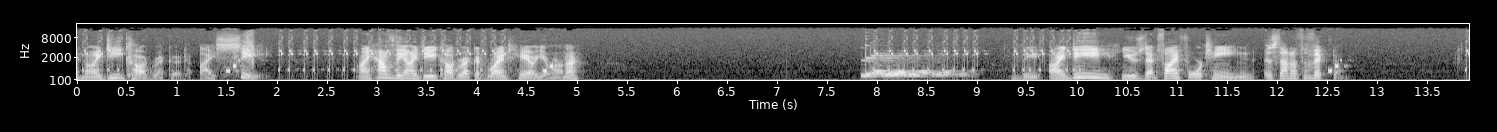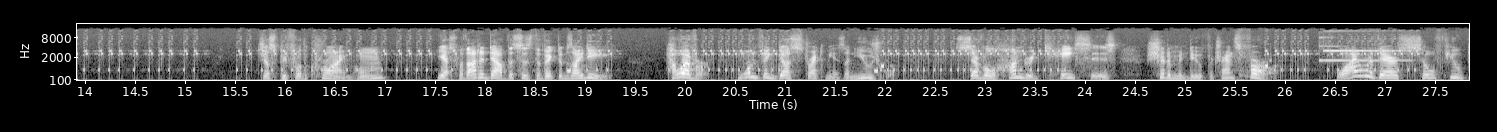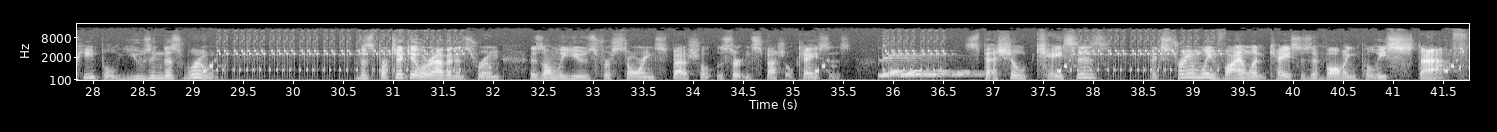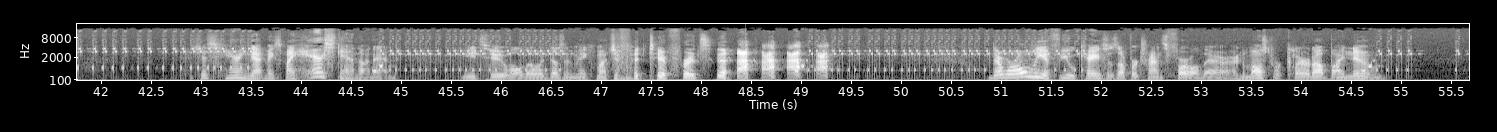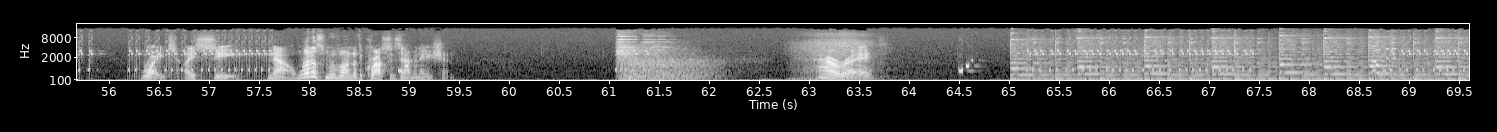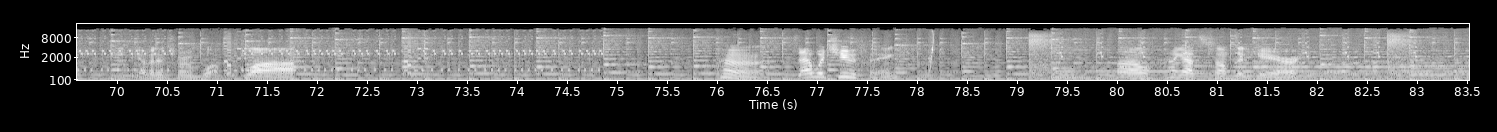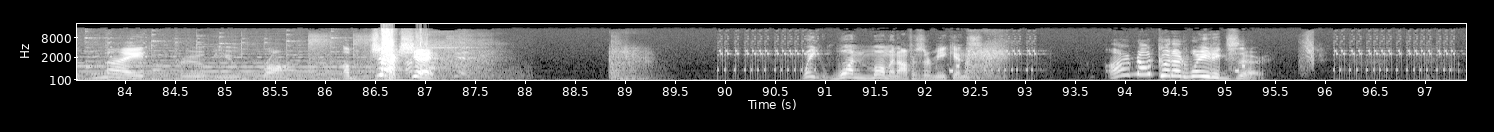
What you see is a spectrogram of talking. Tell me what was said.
An ID card record. I see. I have the ID card record right here, Your Honor. The ID used at 514 is that of the victim. Just before the crime, hmm? Yes, without a doubt, this is the victim's ID. However, one thing does strike me as unusual. Several hundred cases should have been due for transferal. Why were there so few people using this room? This particular evidence room is only used for storing special certain special cases. Special cases? Extremely violent cases involving police staff. Just hearing that makes my hair stand on end. Me too, although it doesn't make much of a difference. there were only a few cases up for transferal there, and most were cleared up by noon. Right, I see. Now, let us move on to the cross-examination. Alright. the evidence room, blah blah blah. Huh, is that what you think? Well, I got something here. Might prove you wrong. Objection! Wait one moment, Officer Meekins. I'm not good at waiting, sir.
